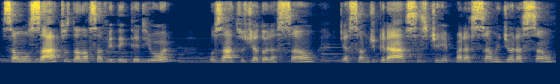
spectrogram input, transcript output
são os atos da nossa vida interior, os atos de adoração, de ação de graças, de reparação e de oração.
